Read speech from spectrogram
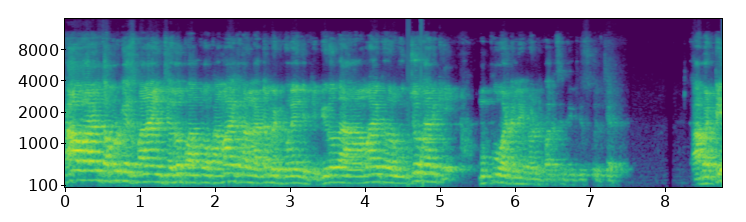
కావాలని తప్పుడు కేసు బనాయించారు పాపం ఒక అమాయకురాలను అడ్డం పెట్టుకుని అని చెప్పి. ఈరోజు ఆ అమాయకురాలు ఉద్యోగానికి ముప్పు పట్టలేటువంటి పరిస్థితి తీసుకొచ్చారు. కాబట్టి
